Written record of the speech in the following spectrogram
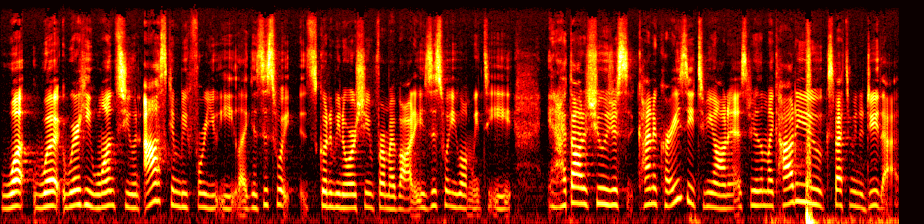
what what where he wants you and ask him before you eat. Like is this what it's going to be nourishing for my body? Is this what you want me to eat? And i thought she was just kind of crazy to be honest because i'm like how do you expect me to do that?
